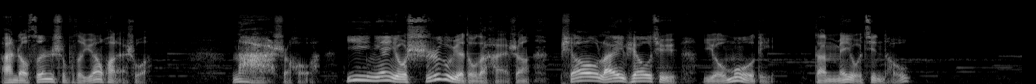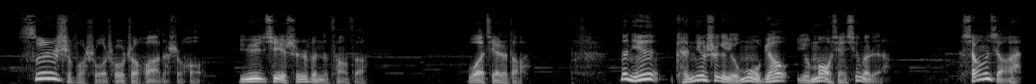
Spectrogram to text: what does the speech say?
按照孙师傅的原话来说，那时候啊，一年有十个月都在海上飘来飘去，有目的，但没有尽头。孙师傅说出这话的时候，语气十分的沧桑。我接着道。那您肯定是个有目标、有冒险性的人啊，想想啊，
